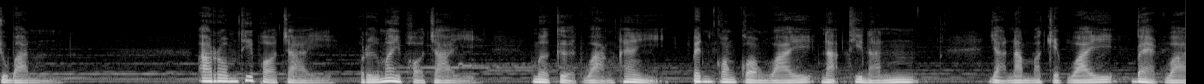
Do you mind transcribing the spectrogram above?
จุบัน อารมณ์ที่พอใจหรือไม่พอใจ เมื่อเกิดวางให้เป็นกองกองไว้ณที่นั้น อย่านำมาเก็บไว้แบกไว้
